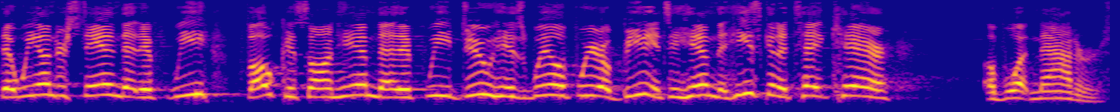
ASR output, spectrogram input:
That we understand that if we focus on Him, that if we do His will, if we're obedient to Him, that He's going to take care of what matters.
